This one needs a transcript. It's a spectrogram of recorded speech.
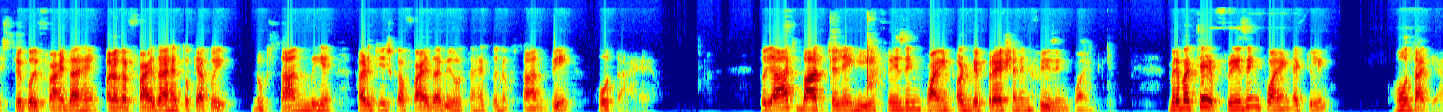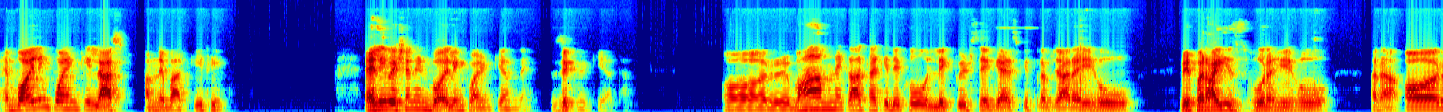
इससे कोई फ़ायदा है? और अगर फ़ायदा है तो क्या कोई नुकसान भी है? हर चीज़ का फ़ायदा भी होता है तो नुकसान भी होता है। तो आज बात चलेगी फ्रीजिंग पॉइंट और डिप्रेशन इन फ्रीजिंग पॉइंट मेरे बच्चे फ्रीजिंग पॉइंट एक्चुअली होता क्या है? बॉइलिंग पॉइंट की लास्ट हमने बात की थी। एलिवेशन इन बॉइलिंग पॉइंट की हमने ज़िक्र किया था। और वहाँ हमने कहा था कि देखो लिक्विड से गैस की तरफ़ जा रहे हो वेपराइज हो रहे हो, है ना? और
